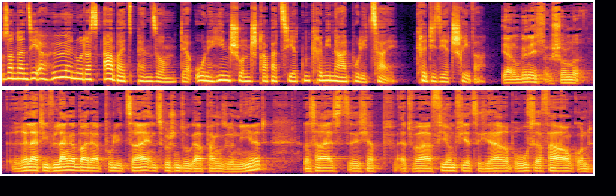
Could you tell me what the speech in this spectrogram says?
sondern sie erhöhe nur das Arbeitspensum der ohnehin schon strapazierten Kriminalpolizei, kritisiert Schriever. Ja, nun bin ich schon relativ lange bei der Polizei, inzwischen sogar pensioniert. Das heißt, ich habe etwa 44 Jahre Berufserfahrung und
